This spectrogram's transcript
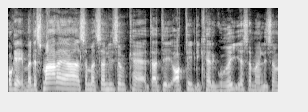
Okay, men det smarte er altså, at man så ligesom kan, der er det opdelt i kategorier, så man ligesom,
